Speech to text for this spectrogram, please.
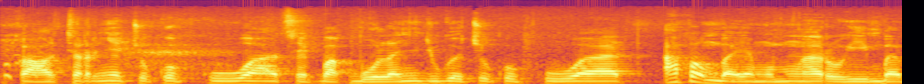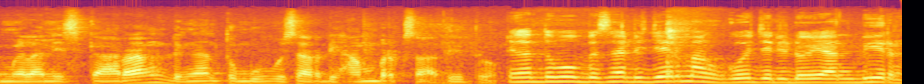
Culture-nya cukup kuat, sepak bolanya juga cukup kuat. Apa Mbak yang mempengaruhi Mbak Melani sekarang dengan tumbuh besar di Hamburg saat itu? Dengan tumbuh besar di Jerman, gue jadi doyan bir.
